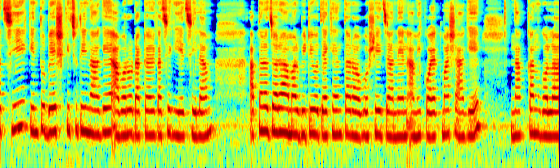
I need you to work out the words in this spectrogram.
আছি, কিন্তু বেশ কিছুদিন আগে আবারও ডাক্তারের কাছে গিয়েছিলাম। আপনারা যারা আমার ভিডিও দেখেন, তারা অবশ্যই জানেন আমি কয়েক মাস আগে নাক কান গলা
